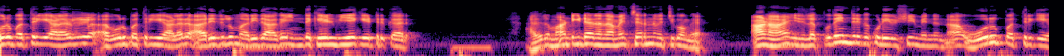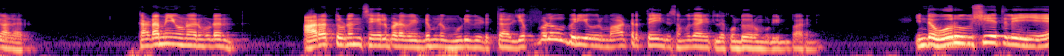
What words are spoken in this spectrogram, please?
ஒரு பத்திரிகையாளர்கள் ஒரு பத்திரிகையாளர் அரிதிலும் அரிதாக இந்த கேள்வியே கேட்டிருக்காரு. அதில் மாட்டிக்கிட்டார் அந்த அமைச்சர்னு வச்சுக்கோங்க. ஆனால் இதில் புதைந்திருக்கக்கூடிய விஷயம் என்னென்னா ஒரு பத்திரிகையாளர் கடமை உணர்வுடன் அறத்துடன் செயல்பட வேண்டும்னு முடிவெடுத்தால் எவ்வளவு பெரிய ஒரு மாற்றத்தை இந்த சமுதாயத்தில் கொண்டு வர முடியும்னு பாருங்கள் இந்த ஒரு விஷயத்திலேயே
